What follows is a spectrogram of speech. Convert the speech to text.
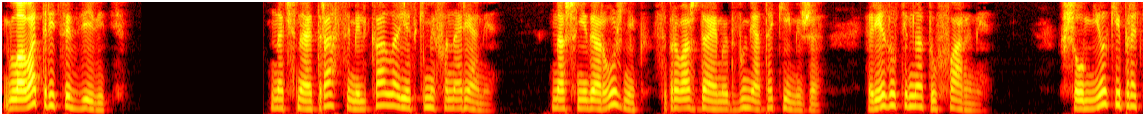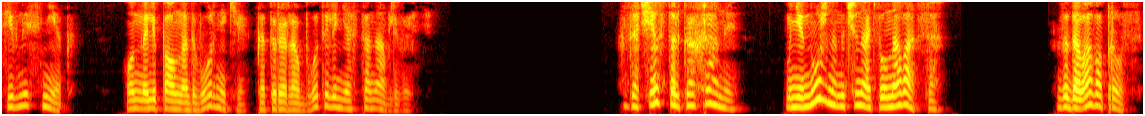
Глава 39 Ночная трасса мелькала редкими фонарями. Наш внедорожник, сопровождаемый двумя такими же, резал темноту фарами. Шел мелкий противный снег. Он налипал на дворники, которые работали, не останавливаясь. «Зачем столько охраны? Мне нужно начинать волноваться?» Задала вопрос.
